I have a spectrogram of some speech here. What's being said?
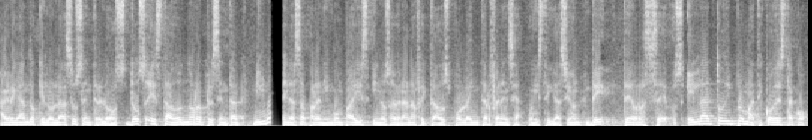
agregando que los lazos entre los dos estados no representan ningún amenaza para ningún país y no se verán afectados por la interferencia o instigación de terceros. El alto diplomático destacó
